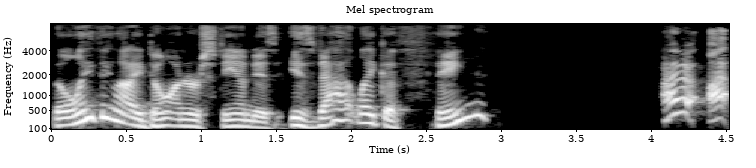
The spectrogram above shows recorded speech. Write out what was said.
The only thing that I don't understand is is that like a thing? I don't. I,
